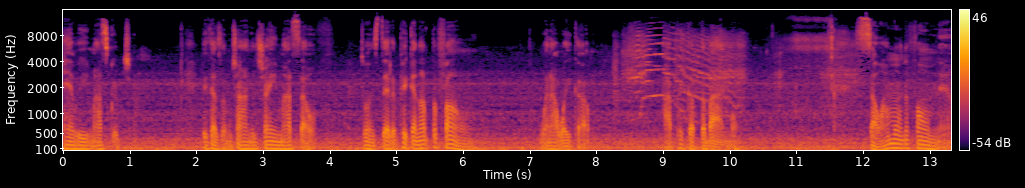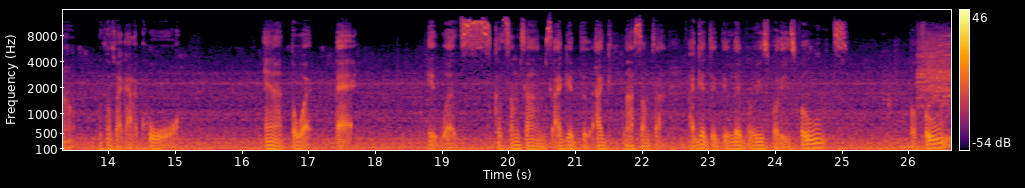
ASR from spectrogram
and read my scripture. Because I'm trying to train myself to instead of picking up the phone when I wake up, I pick up the Bible. So I'm on the phone now because I got a call. And I thought that it was, because sometimes I get the, I not sometimes, I get the deliveries for these foods, for food.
